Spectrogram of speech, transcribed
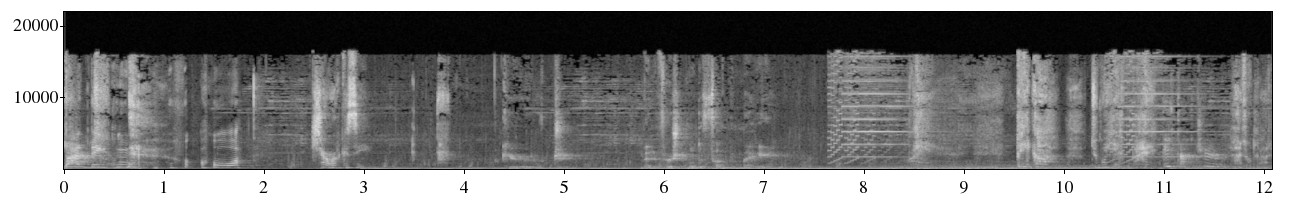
Badminton og Charkasy. Kult. Men først må du fange meg. Pika, du må hjelpe meg. Er du klar?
